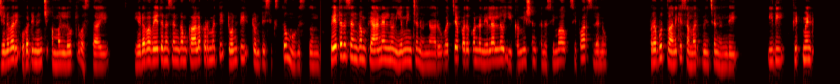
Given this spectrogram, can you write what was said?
జనవరి ఒకటి నుంచి అమల్లోకి వస్తాయి. ఏడవ వేతన సంఘం కాలపరిమితి ట్వంటీ ట్వంటీ సిక్స్తో ముగుస్తుంది. వేతన సంఘం ప్యానెల్ను నియమించనున్నారు. వచ్చే పదకొండు నెలల్లో ఈ కమిషన్ తన సిమా సిఫార్సులను ప్రభుత్వానికి సమర్పించనుంది. ఇది ఫిట్మెంట్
